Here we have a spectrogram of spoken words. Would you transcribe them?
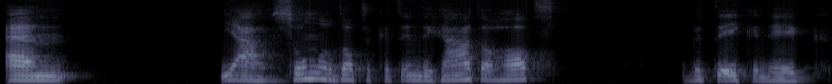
En ja, zonder dat ik het in de gaten had, betekende ik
